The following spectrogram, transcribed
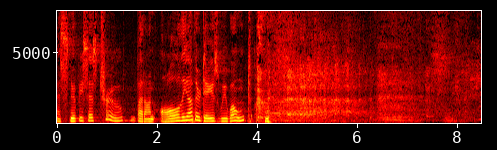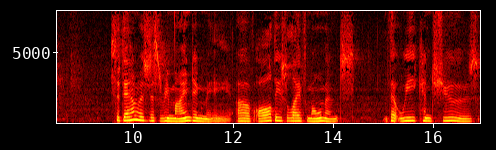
And Snoopy says, "True, but on all the other days we won't." So Dan was just reminding me of all these life moments that we can choose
